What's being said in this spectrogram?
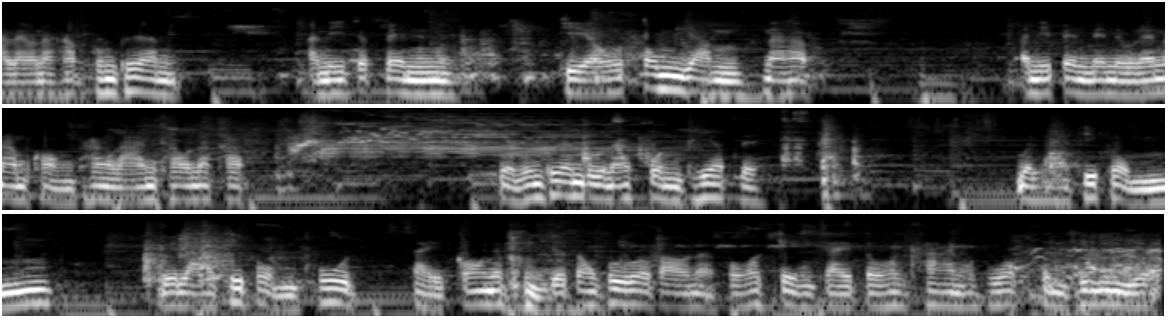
มาแล้วนะครับเพื่อนๆ อันนี้จะเป็นเกี๊ยวต้มยำนะครับ อันนี้เป็นเมนูแนะนำของทางร้านเขานะครับ เดี๋ยวเพื่อนๆดูนะคนเพียบเลย เวลาที่ผมเวลาที่ผมพูดใส่กล้องเนี่ยผมจะต้องพูดเบาๆหน่อยเพราะว่าเกรงใจโต๊ะข้างๆนะเพราะว่าคนที่นี่เยอะ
